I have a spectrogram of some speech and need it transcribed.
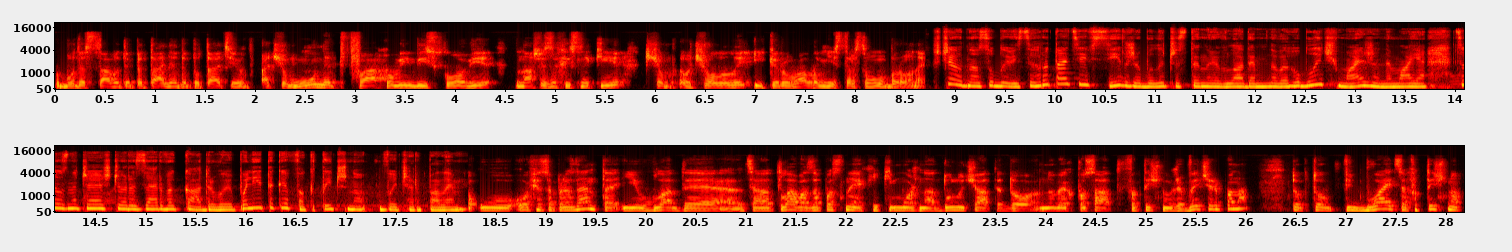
буде ставити питання депутатів: а чому не фахові військові наші захисники, щоб очолили і керували міністерством оборони? Ще одна особливість цих ротацій: всі вже були частиною влади. Нових облич майже немає. Це означає, що резерви кадрової політики фактично вичерпали. у офісу президента і влади ця от лава запасних, які можна долучати до нових посад, фактично вже вичерпана. Тобто відбувається фактично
